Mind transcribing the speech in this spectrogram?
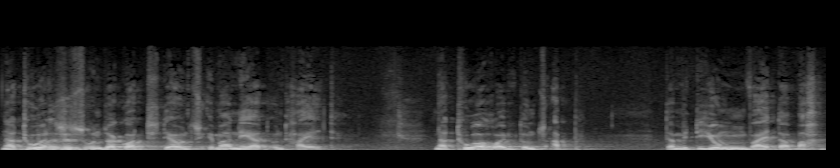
Natur, das ist unser Gott, der uns immer nährt und heilt. Natur räumt uns ab, damit die Jungen weitermachen.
